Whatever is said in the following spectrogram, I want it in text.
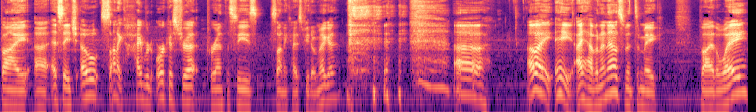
by uh, SHO Sonic Hybrid Orchestra (parentheses Sonic High Speed Omega). uh, oh, I, hey, I have an announcement to make. By the way,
